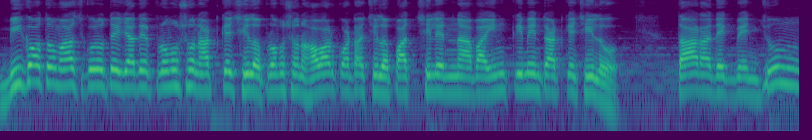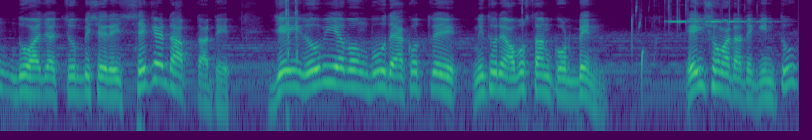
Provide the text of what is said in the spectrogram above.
বিগত মাসগুলোতে যাদের প্রমোশন আটকে ছিল প্রমোশন হওয়ার কথা ছিল, পাচ্ছিলেন না বা ইনক্রিমেন্ট আটকে ছিল, তারা দেখবেন জুন দু হাজার চব্বিশের এই সেকেন্ড হাফটাতে যেই রবি এবং বুধ একত্রে মিথুনে অবস্থান করবেন, এই সময়টাতে কিন্তু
